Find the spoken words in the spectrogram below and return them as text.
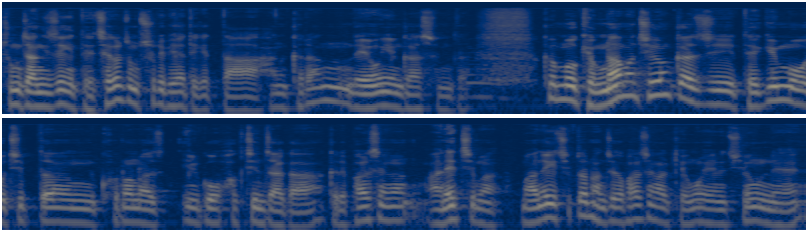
중장기적인 대책을 좀 수립해야 되겠다 하는 그런 내용인 것 같습니다. 그뭐 경남은 지금까지 대규모 집단 코로나 19 확진자가 그래 발생 안 했지만 만약에 집단 환자가 발생할 경우에는 지역 내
